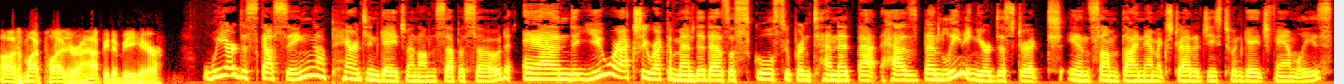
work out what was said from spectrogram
Oh, it's my pleasure. Happy to be here. We are discussing parent engagement on this episode, and you were actually recommended as a school superintendent that has been leading your district in some dynamic strategies to engage families.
